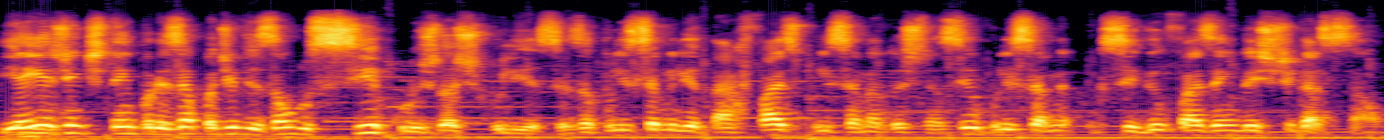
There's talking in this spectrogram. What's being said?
E aí a gente tem, por exemplo, a divisão dos ciclos das polícias. A Polícia Militar faz o policiamento ostensivo, a Polícia Civil faz a investigação.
